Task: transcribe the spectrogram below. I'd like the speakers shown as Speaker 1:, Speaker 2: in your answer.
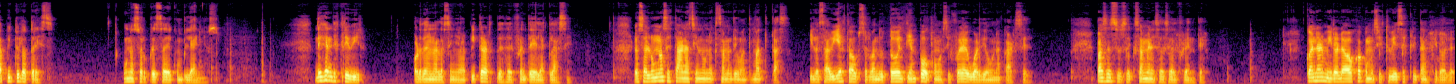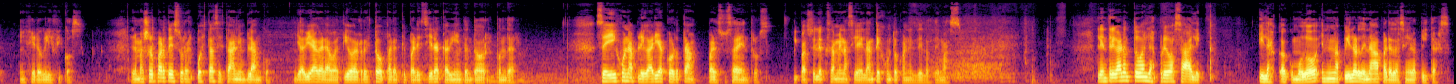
Speaker 1: Capítulo 3 Una sorpresa de cumpleaños. Dejen de escribir, ordenó la señora Peters desde el frente de la clase. Los alumnos estaban haciendo un examen de matemáticas y los había estado observando todo el tiempo como si fuera el guardia de una cárcel. Pasen sus exámenes hacia el frente. Connor miró la hoja como si estuviese escrita en, jeroglíficos. La mayor parte de sus respuestas estaban en blanco, y había garabateado el resto para que pareciera que había intentado responder. Se dijo una plegaria corta para sus adentros, y pasó el examen hacia adelante junto con el de los demás. Le entregaron todas las pruebas a Alec, y las acomodó en una pila ordenada para la señora Peters.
